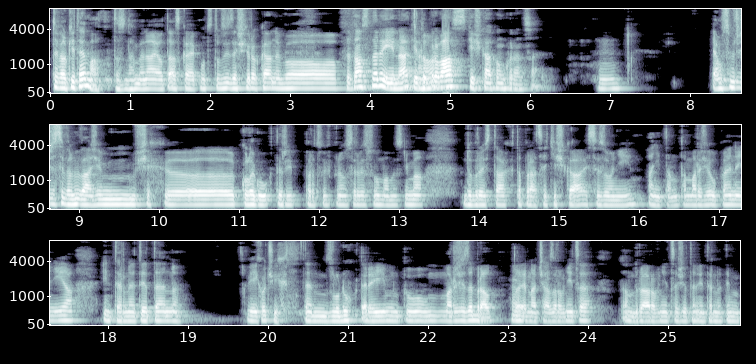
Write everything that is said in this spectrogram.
To je velký téma. To znamená, je otázka, jak moc to vzít ze široka, nebo... Zeptám se tady jinak. Je to no. pro vás těžká konkurence? Hmm. Já musím říct, že si velmi vážím všech eh, kolegů, kteří pracují v pneuservisu, máme s nimi dobrý vztah, ta práce je těžká, je sezónní, ani tam ta marže úplně není a internet je ten v jejich očích, ten zloduch, který jim tu marži zebral. To je hmm. jedna část rovnice, tam druhá rovnice, že ten internet jim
